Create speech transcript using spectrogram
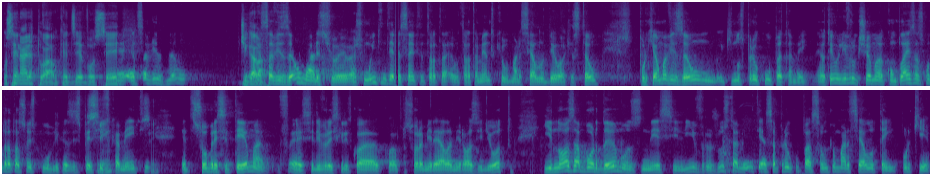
o cenário atual? Quer dizer, você. É, essa visão. Diga lá. Essa visão, Márcio, eu acho muito interessante o, trata o, tratamento que o Marcelo deu à questão, porque é uma visão que nos preocupa também. Eu tenho um livro que chama Compliance das Contratações Públicas, especificamente sim, sim. É sobre esse tema. Esse livro é escrito com a, com a professora Mirella Mirosi Lioto, e nós abordamos nesse livro justamente essa preocupação que o Marcelo tem. Por quê?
